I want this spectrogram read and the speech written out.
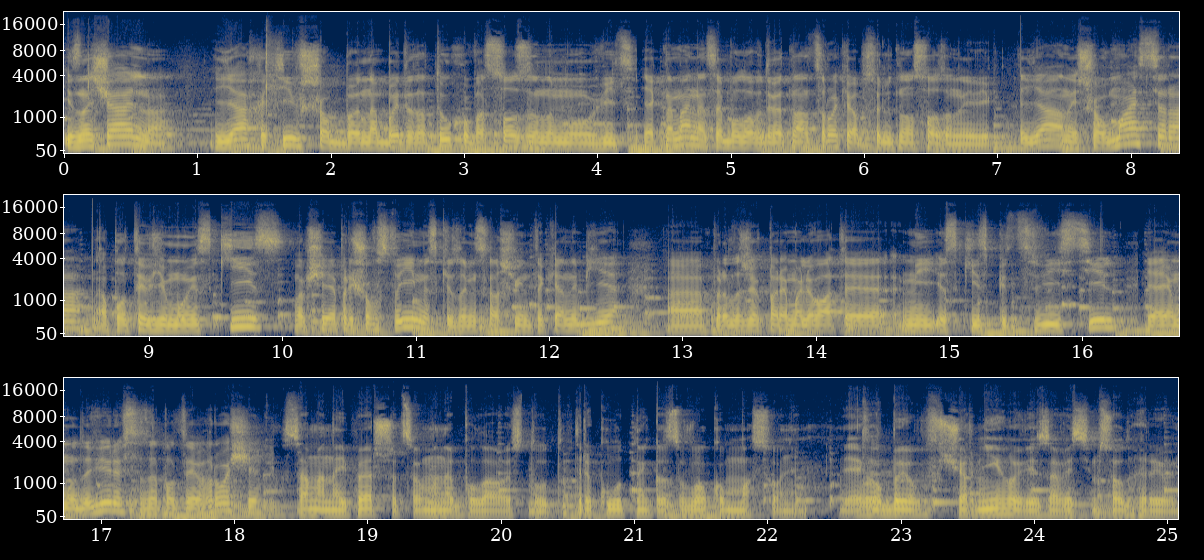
Ізначально я хотів, щоб набити татуху в осознаному віці. Як на мене, це було в 19 років абсолютно осознаний вік. Я знайшов мастера, оплатив йому ескіз. Взагалі, я прийшов своїм ескізом, він сказав, що він таке не б'є. Е, Предложив перемалювати мій ескіз під свій стіль. Я йому довірився, заплатив гроші. Саме найперше це в мене була ось тут трикутник з воком масонів. Я його бив в Чернігові за 800 гривень.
